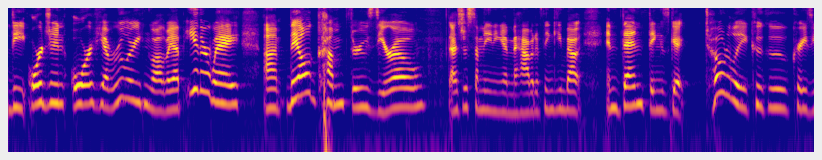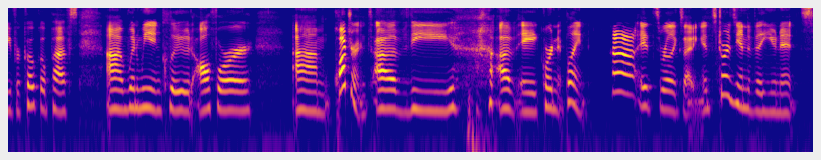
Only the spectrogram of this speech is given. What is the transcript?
the origin, or if you have a ruler, you can go all the way up. Either way, um, they all come through zero. That's just something you get in the habit of thinking about. And then things get totally cuckoo crazy for Cocoa Puffs uh, when we include all four um, quadrants of the of a coordinate plane. Ah, it's really exciting. It's towards the end of the units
